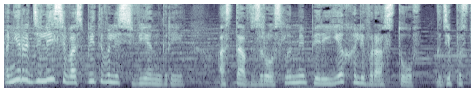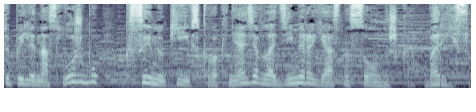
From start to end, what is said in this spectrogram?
Они родились и воспитывались в Венгрии, а став взрослыми, переехали в Ростов, где поступили на службу к сыну киевского князя Владимира Ясно-Солнышко, Борису.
